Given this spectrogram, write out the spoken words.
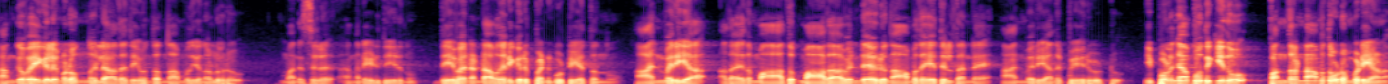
അംഗവൈകല്യങ്ങളൊന്നുമില്ലാതെ ദൈവം തന്നാൽ മതി എന്നുള്ളൊരു മനസ്സിൽ അങ്ങനെ എഴുതിയിരുന്നു. ദൈവം രണ്ടാമത് എനിക്കൊരു പെൺകുട്ടിയെ തന്നു. ആൻമരിയ അതായത് മാത മാതാവിന്റെ ഒരു നാമധേയത്തിൽ തന്നെ ആൻമരിയ എന്ന് പേര് ഇട്ടു ഇപ്പോൾ ഞാൻ പുതുക്കിയത് പന്ത്രണ്ടാമത്തെ ഉടമ്പടിയാണ്.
